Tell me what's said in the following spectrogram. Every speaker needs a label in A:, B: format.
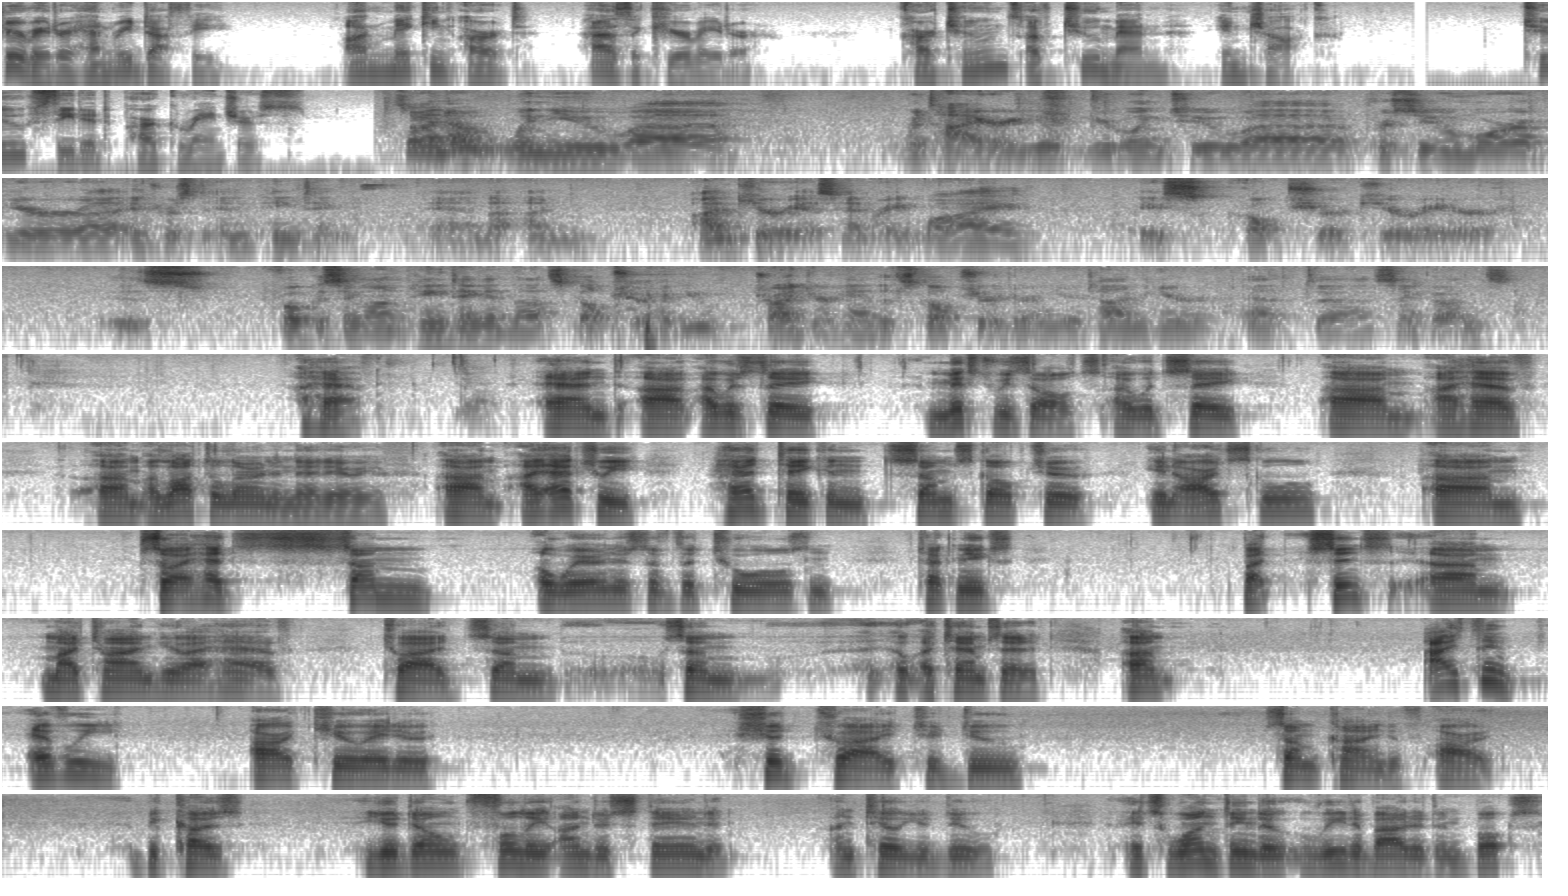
A: curator Henry Duffy on making art as a curator. Cartoons of two men in chalk. Two seated park rangers.
B: So I know when you uh, retire, you, you're going to uh, pursue more of your uh, interest in painting, and I'm I'm curious, Henry, why a sculpture curator is focusing on painting and not sculpture. Have you tried your hand at sculpture during your time here at uh, St. Gaudens?
C: I have.
B: Yeah.
C: And uh, I would say mixed results. I would say um, I have um, a lot to learn in that area. Um, I actually had taken some sculpture in art school, um, so I had some awareness of the tools and techniques. But since um, my time here, I have tried some some attempts at it. Um, I think every art curator should try to do some kind of art because you don't fully understand it until you do. It's one thing to read about it in books.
